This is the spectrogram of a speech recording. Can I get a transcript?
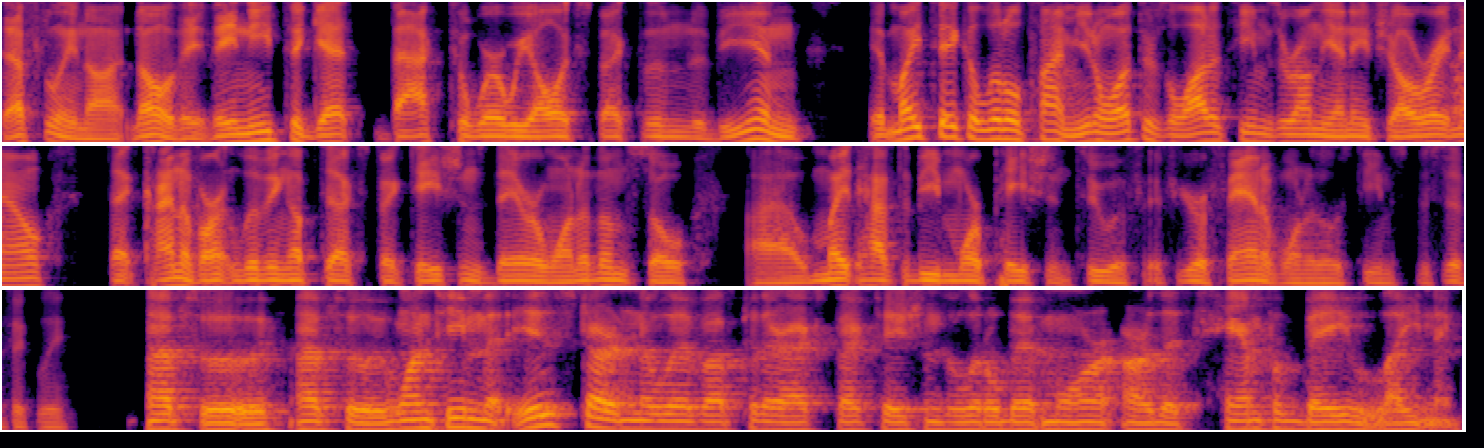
Definitely not. No, they, they need to get back to where we all expect them to be. And it might take a little time. You know what? There's a lot of teams around the NHL right now that kind of aren't living up to expectations. They are one of them. So uh, might have to be more patient too if, if you're a fan of one of those teams specifically. Absolutely. Absolutely. One team that is starting to live up to their expectations a little bit more are the Tampa Bay Lightning.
